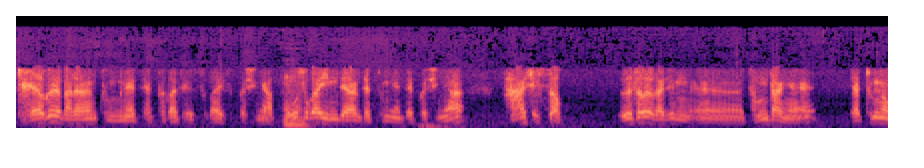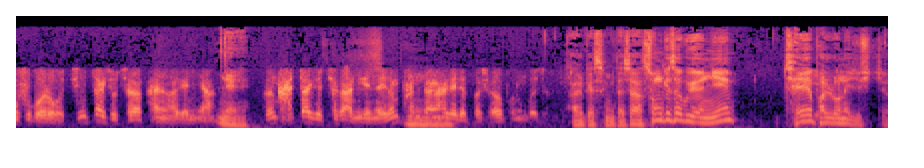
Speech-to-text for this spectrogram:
개혁을 바라는 국민의 대표가 될 수가 있을 것이냐, 음. 보수가 임대한 대통령이 될 것이냐, 40석 의석을 가진 에, 정당의 대통령 후보로 진짜 교체가 가능하겠냐, 네. 그건 가짜 교체가 아니겠냐 이런 판단을 음. 하게 될 것이라고 보는 거죠. 알겠습니다. 자, 송기석 의원님 재반론해 주시죠.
